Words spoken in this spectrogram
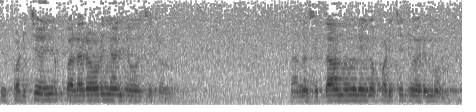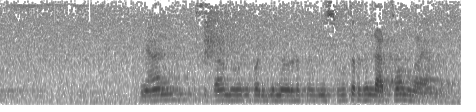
ഇത് പഠിച്ചു കഴിഞ്ഞ് പലരോടും ഞാൻ ചോദിച്ചിട്ടുണ്ട്. കാരണം സിദ്ധാന്തമൂലിയൊക്കെ പഠിച്ചിട്ട് വരുമ്പം ഞാൻ സിദ്ധാന്തമൂലി പഠിക്കുന്നവരുടെ ഈ സൂത്രത്തിന്റെ അർത്ഥം എന്ന് പറയാൻ പറയും.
